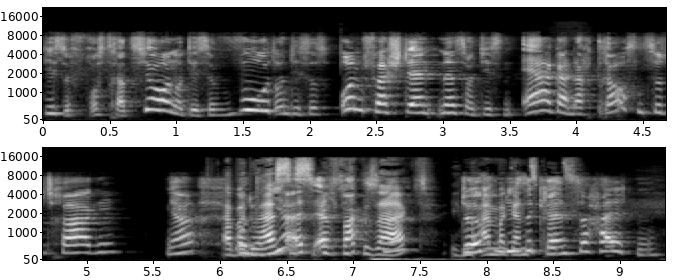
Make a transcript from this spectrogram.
diese Frustration und diese Wut und dieses Unverständnis und diesen Ärger nach draußen zu tragen. Ja, aber und du hast wir als Erwachsene gesagt. dürfen diese Grenze halten.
